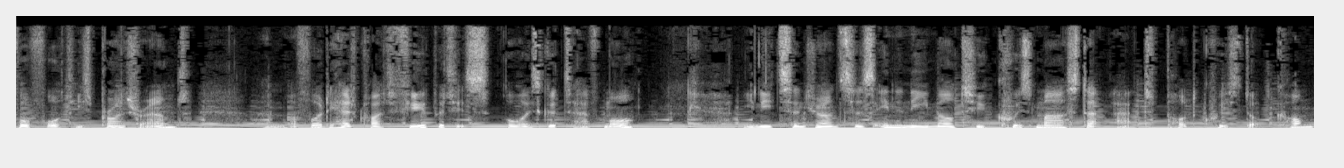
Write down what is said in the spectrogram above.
440's prize round. Um, I've already had quite a few, but it's always good to have more. You need to send your answers in an email to quizmaster at podquiz.com.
